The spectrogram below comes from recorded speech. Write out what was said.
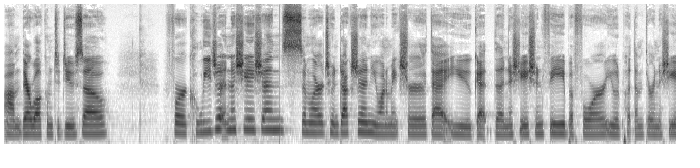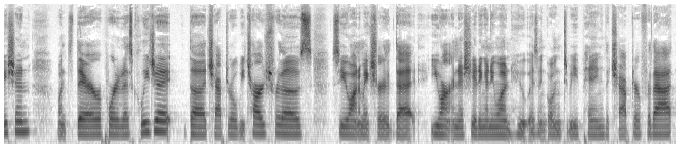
um, they're welcome to do so. For collegiate initiations, similar to induction, you want to make sure that you get the initiation fee before you would put them through initiation. Once they're reported as collegiate, the chapter will be charged for those. So you want to make sure that you aren't initiating anyone who isn't going to be paying the chapter for that.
